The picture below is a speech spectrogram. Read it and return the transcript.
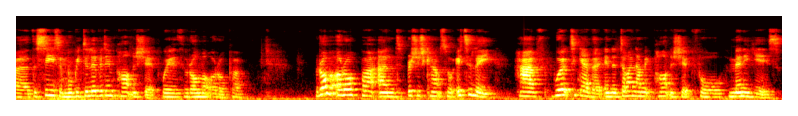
uh, the season will be delivered in partnership with Romaeuropa. Roma Europa and British Council Italy have worked together in a dynamic partnership for many years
